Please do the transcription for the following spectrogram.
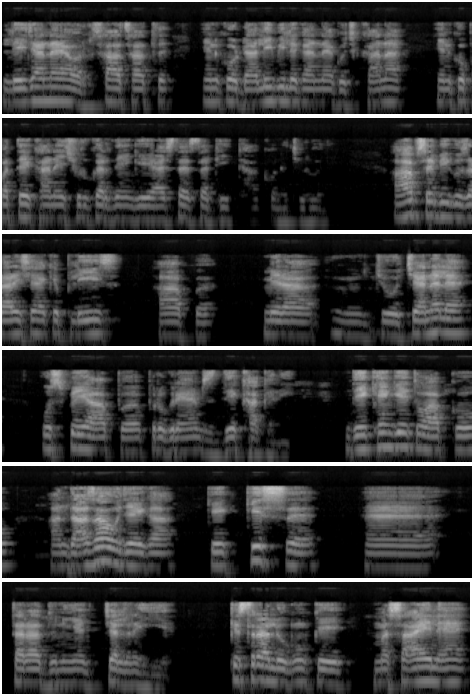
ले जाना है और साथ साथ इनको डाली भी लगाना है, कुछ खाना, इनको पत्ते खाने शुरू कर देंगे आहिस्ता आहिस्ता ठीक ठाक होने शुरू हो आपसे भी गुजारिश है कि प्लीज़ आप मेरा जो चैनल है, उस पर आप प्रोग्राम्स देखा करें। देखेंगे तो आपको अंदाज़ा हो जाएगा कि किस तरह दुनिया चल रही है। किस तरह लोगों के मसाइल हैं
